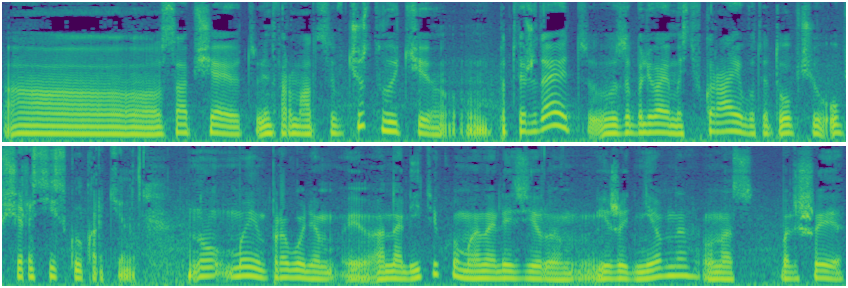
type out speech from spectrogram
э, сообщают информацию, чувствуете, подтверждает заболеваемость в крае вот эту общую, общероссийскую картину? Ну, мы проводим аналитику, мы анализируем ежедневно. У нас большие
